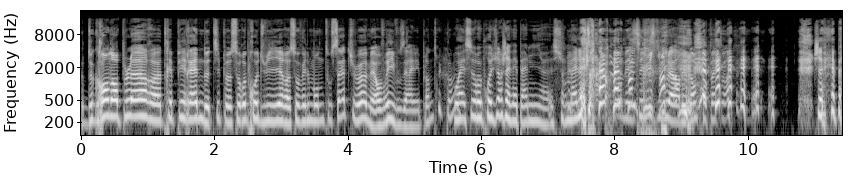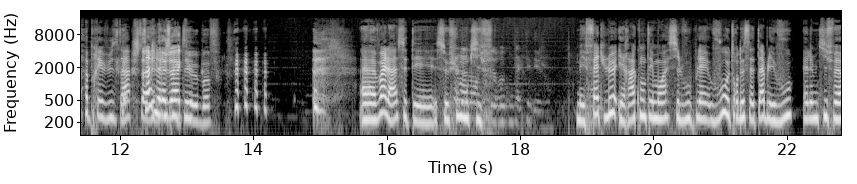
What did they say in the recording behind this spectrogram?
de grande ampleur, euh, très pérennes, de type euh, se reproduire, euh, sauver le monde, tout ça, tu vois. Mais en vrai, il vous est arrivé plein de trucs, quand même. Ouais, se reproduire, j'avais pas mis euh, sur ma lettre. Non, mais c'est lui qui voulait avoir des enfants, pas toi. j'avais pas prévu ça. Je ça, savais je déjà que bof. Euh, voilà, c'était, ce fut mon kiff. Mais faites-le et racontez-moi, s'il vous plaît, vous autour de cette table et vous, LM Kiffer,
